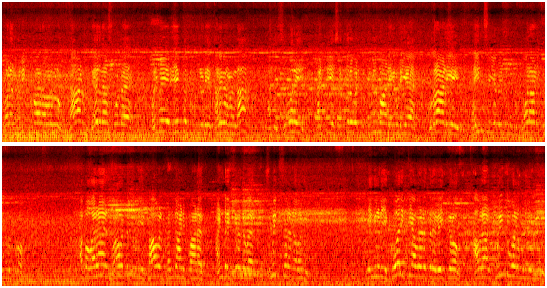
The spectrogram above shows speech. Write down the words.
தோழர் ரவிக்குமார் அவர்களும் நானும் வேறுதாஸ் போன்ற பல்வேறு இயக்கத்தினுடைய தலைவர்களெல்லாம் அந்த சுவரை கட்டிய சக்கரவர்த்தி திமிழ்மாளிகளுடைய முதலாளியை கைது செய்ய வேண்டும் என்று போராடி கொண்டிருக்கிறோம். அப்ப வர்றார் மாவட்டத்தினுடைய காவல் கண்காணிப்பாளர் அன்றைக்கு இருந்தவர் சுமித் சரண் அவர்கள். எங்களுடைய கோரிக்கை அவரிடத்தில் வைக்கிறோம். அவரால் புரிந்து கொள்ள முடியவில்லை.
